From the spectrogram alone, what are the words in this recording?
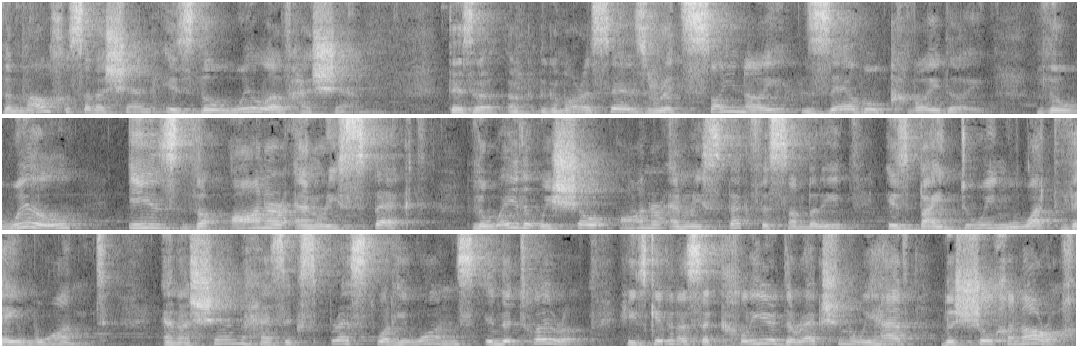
the malchus of Hashem is the will of Hashem. There's a, a the Gemara says, Retzainoi zehu kvoidoi. The will is the honor and respect. The way that we show honor and respect for somebody is by doing what they want. And Hashem has expressed what He wants in the Torah. He's given us a clear direction. We have the Shulchan Aruch,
